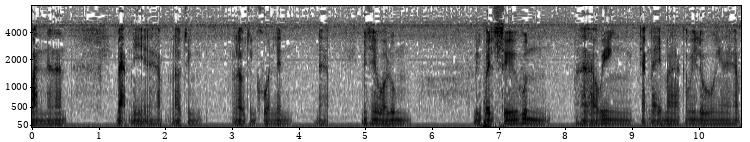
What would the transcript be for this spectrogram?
วันนั้น แบบนี้นะครับ เราจึงเราจึงควรเล่นนะครับ ไม่ใช่วอลุ่มหรือไปซื้อหุ้นหาวิ่งจากไหนมาก็ไม่รู้อย่างนี้นะครับ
